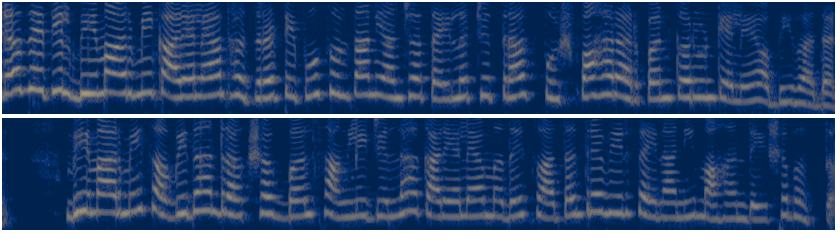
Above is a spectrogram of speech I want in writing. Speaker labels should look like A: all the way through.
A: मिरज येथील भीम आर्मी कार्यालयात हजरत टिपू सुलतान यांच्या तैलचित्रास पुष्पहार अर्पण करून केले अभिवादन. भीम आर्मी संविधान रक्षक बल सांगली जिल्हा कार्यालयामध्ये स्वातंत्र्यवीर सेनानी महान देशभक्त.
